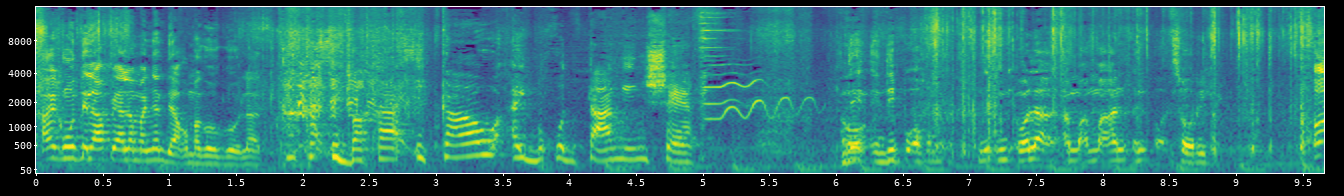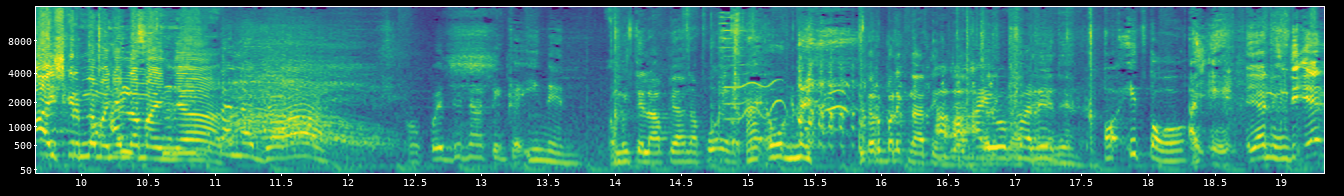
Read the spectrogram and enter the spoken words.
Ay, kung tilapia laman yan, di ako magugulat. Kakaiba ka. Ikaw ay bukod tanging chef. Hindi, hindi po ako... hindi- wala, ama, an- sorry. Oh, ice cream naman yung ice laman cream niya. talaga. O, pwede natin kainin. Oh, may tilapia na po eh. Ay, huwag na. Pero balik natin dyan. Ah, ayaw Balik pa rin. yan. O, ito. Ay, eh, ayan, hindi, yan.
